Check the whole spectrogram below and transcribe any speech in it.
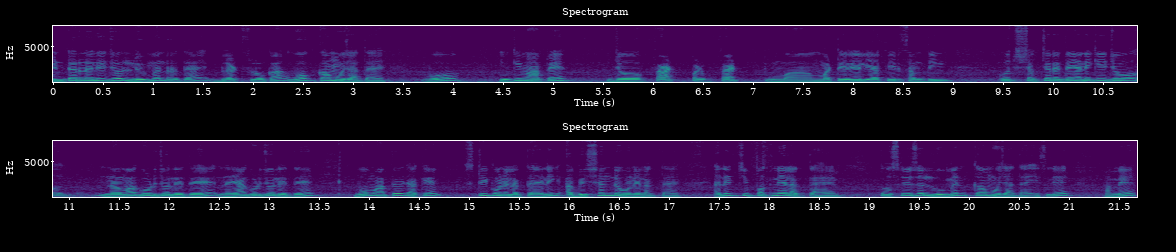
इंटरनली जो ल्यूमन रहता है ब्लड फ्लो का, वो कम हो जाता है। वो क्योंकि वहाँ पे जो फैट फैट मटेरियल या फिर समथिंग कुछ स्ट्रक्चर रहते हैं, यानी कि जो नवा गुड़ जो लेते हैं, नया गुड़ जो लेते हैं, वो वहाँ पे जाके स्टिक होने लगता है, यानी कि अभिषंद होने लगता है, यानी चिपकने लगता है। तो उसकी वजह से लूमेन कम हो जाता है, इसलिए हमें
